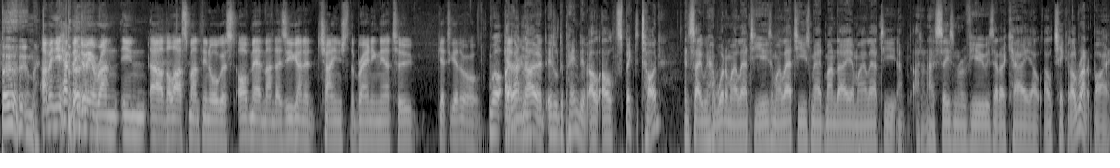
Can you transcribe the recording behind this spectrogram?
Boom. I mean, you have been doing a run in uh, the last month in August of Mad Mondays. Are you going to change the branding now to get together or? Well, I don't know. It, it'll depend. If I'll, I'll speak to Todd and say, well, what am I allowed to use? Am I allowed to use Mad Monday? Am I allowed to? I don't know. Season review is that okay? I'll, I'll check it. I'll run it by.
